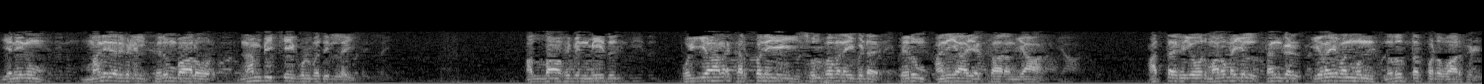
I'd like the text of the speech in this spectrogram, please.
எனினும் மனிதர்களில் பெரும்பாலோர் நம்பிக்கை கொள்வதில்லை. அல்லாஹுவின் மீது பொய்யான கற்பனையை சொல்பவனை விட பெரும் அநியாயக்காரன் யார்? அத்தகையோர் மறுமையில் தங்கள் இறைவன் முன் நிறுத்தப்படுவார்கள்.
